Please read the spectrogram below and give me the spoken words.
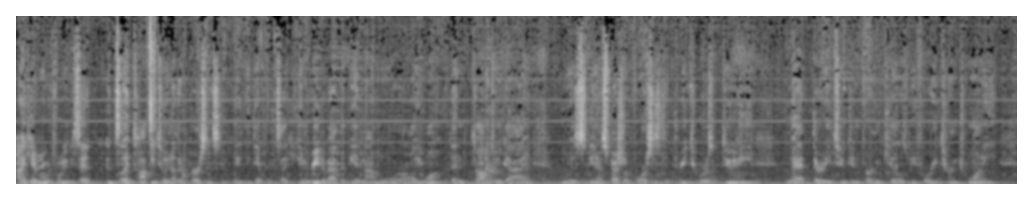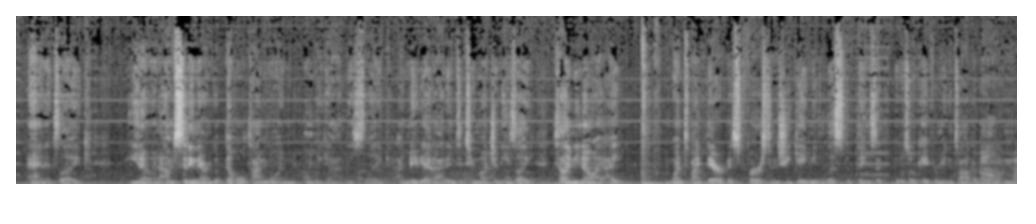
I can't remember which one we said. It's like talking to another person is completely different. It's like you can read about the Vietnam War all you want, but then talk to a guy who was, you know, special forces, did three tours of duty, who had 32 confirmed kills before he turned 20, and it's like, you know, and I'm sitting there the whole time going, oh my god, this like, I, maybe I got into too much, and he's like telling me, no, I, I went to my therapist first, and she gave me the list of things that it was okay for me to talk about. And,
